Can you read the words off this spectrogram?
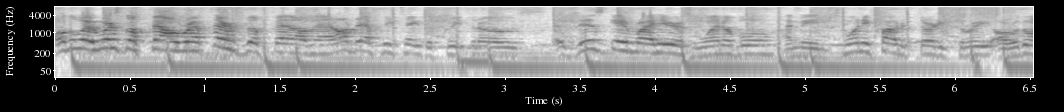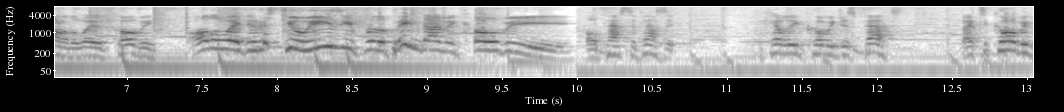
All the way. Where's the foul, ref? There's the foul, man. I'll definitely take the free throws. This game right here is winnable. I mean, 25 to 33. Oh, we're going all the way with Kobe. All the way, dude. It's too easy for the pink diamond Kobe. Oh, pass it, pass it. I can't believe Kobe just passed. Back to Kobe.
